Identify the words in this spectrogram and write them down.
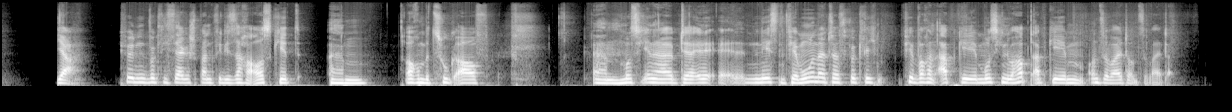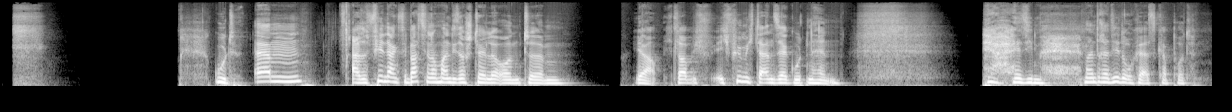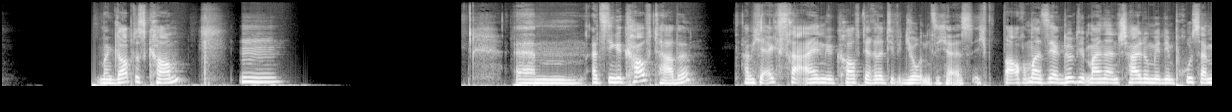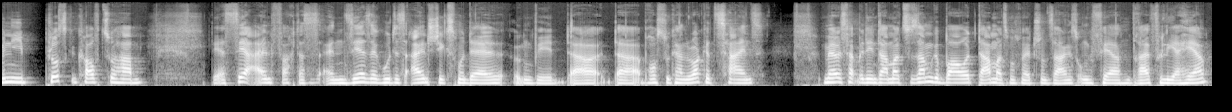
ja, ich bin wirklich sehr gespannt, wie die Sache ausgeht. Ähm, auch in Bezug auf ähm, muss ich innerhalb der äh, nächsten vier Monate das wirklich vier Wochen abgeben? Muss ich ihn überhaupt abgeben? Und so weiter und so weiter. Gut. Ähm, also vielen Dank, Sebastian, nochmal an dieser Stelle. Und ähm, ja, ich glaube, ich, ich fühle mich da in sehr guten Händen. Ja, Herr Sieben, mein 3D-Drucker ist kaputt. Man glaubt es kaum. Mhm. Ähm, als ich ihn gekauft habe, habe ich ja extra einen gekauft, der relativ idiotensicher ist. Ich war auch immer sehr glücklich mit meiner Entscheidung, mir den Prusa Mini Plus gekauft zu haben. Der ist sehr einfach. Das ist ein sehr, sehr gutes Einstiegsmodell. Irgendwie, da, da brauchst du keine Rocket Science. Maris hat mir den damals zusammengebaut. Damals muss man jetzt schon sagen, ist ungefähr ein Dreivierteljahr her.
